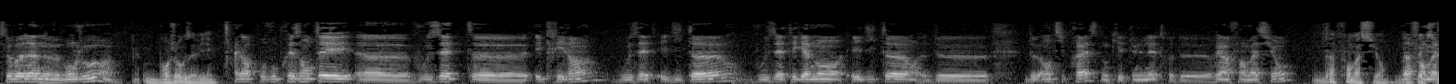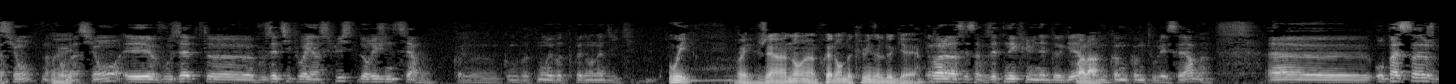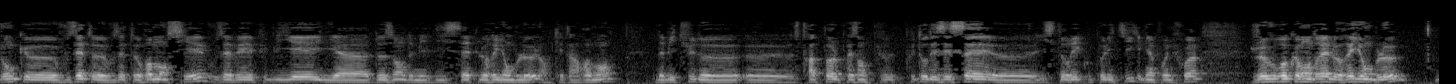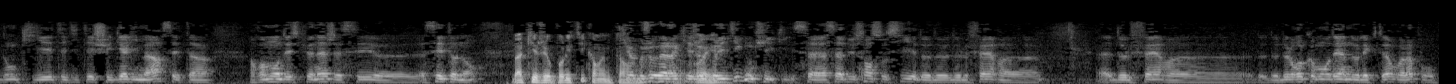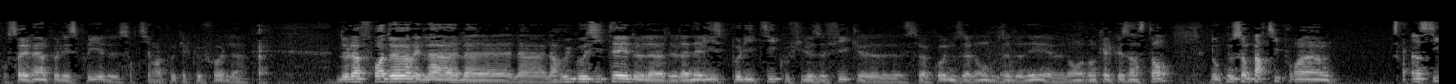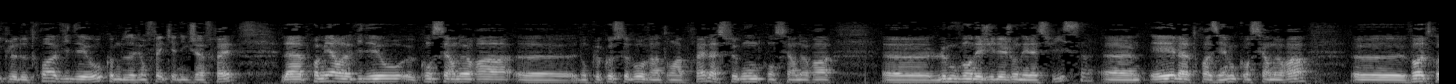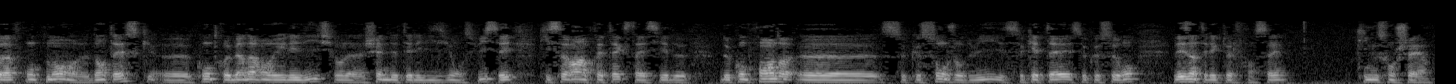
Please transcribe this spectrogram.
Slobodan, bonjour. Bonjour Xavier. Alors pour vous présenter, vous êtes écrivain, vous êtes éditeur, vous êtes également éditeur de de Antipresse, donc qui est une lettre de réinformation. D'information. D'information, d'information. Et vous êtes, euh, vous êtes citoyen suisse d'origine serbe, comme, euh, comme votre nom et votre prénom l'indiquent. Oui, oui, j'ai un nom et un prénom de criminel de guerre. Voilà, c'est ça. Vous êtes né criminel de guerre, comme, comme, comme, tous les Serbes. Euh, au passage, donc, vous êtes, vous êtes romancier. Vous avez publié il y a deux ans, 2017, Le Rayon Bleu, alors, qui est un roman D'habitude, euh, euh, Stratpol présente plutôt des essais euh, historiques ou politiques. Et eh bien pour une fois, je vous recommanderais Le Rayon Bleu, donc qui est édité chez Gallimard. C'est un, roman d'espionnage assez, assez étonnant. Bah, qui est géopolitique en même temps. Qui, est, qui est géopolitique, donc ça, ça, a du sens aussi de, de, de le faire. de le faire, de, de, le recommander à nos lecteurs, voilà, pour, pour s'aérer un peu l'esprit et de sortir un peu quelquefois de la, de la froideur et de la, rugosité de l'analyse politique ou philosophique, euh, ce à quoi nous allons nous adonner euh, dans, quelques instants. Donc nous sommes partis pour un, cycle de trois vidéos, comme nous avions fait avec Yannick Jaffray. La première vidéo euh, concernera donc le Kosovo 20 ans après, la seconde concernera le mouvement des Gilets jaunes et la Suisse, et la troisième concernera euh, votre affrontement euh, dantesque euh, contre Bernard-Henri Lévy sur la chaîne de télévision suisse et qui sera un prétexte à essayer de, comprendre ce que sont aujourd'hui, ce qu'étaient, ce que seront les intellectuels français qui nous sont chers.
